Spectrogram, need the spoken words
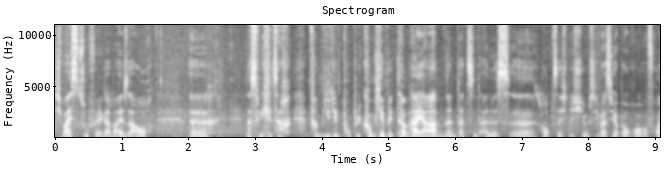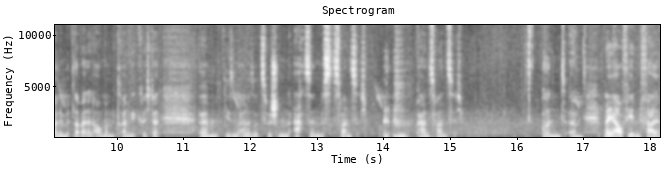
ich weiß zufälligerweise auch, äh, dass wir jetzt auch Familienpublikum hier mit dabei haben. Und das sind alles äh, hauptsächlich Jungs. Ich weiß nicht, ob auch eure Freundin mittlerweile auch mal mit dran gekriegt hat. Ähm, die sind alle so zwischen 18 bis 20, paar 20. Und ähm, naja, auf jeden Fall,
